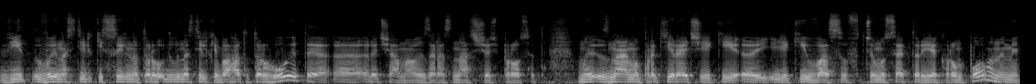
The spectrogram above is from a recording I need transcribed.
Від ви настільки сильно торгу- ви настільки багато торгуєте е, речами, а ви зараз нас щось просите. Ми знаємо про ті речі, які, е, які у вас в цьому секторі є корумпованими.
